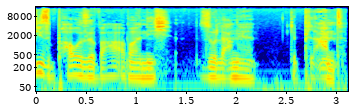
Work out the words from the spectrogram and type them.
Diese Pause war aber nicht so lange geplant.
